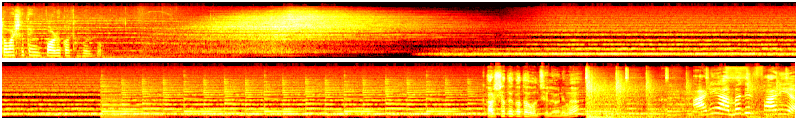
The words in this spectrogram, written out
তোমার সাথে আমি পরে কথা বলব। কার সাথে কথা বলছিল অনিমা? আরে আমাদের ফারিয়া।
